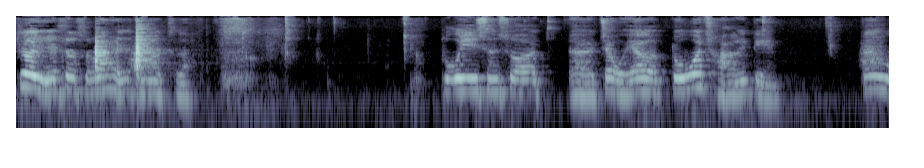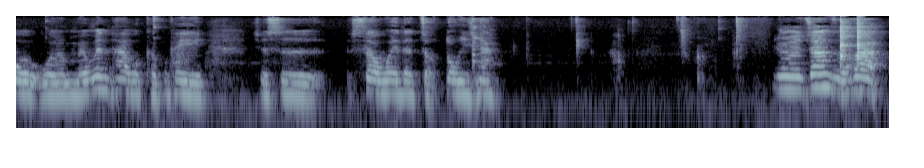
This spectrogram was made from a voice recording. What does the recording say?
这个鱼说实话还是挺好吃的，不过医生说，呃，叫我要多卧床一点，但是我我没问他，我可不可以，就是稍微的走动一下。因为这样子的话，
